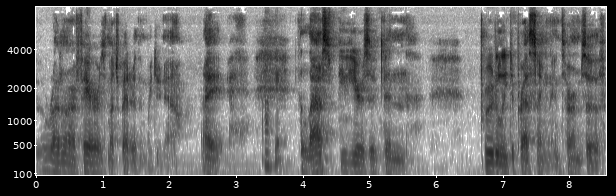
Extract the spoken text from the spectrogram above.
run our affairs much better than we do now. I, okay. The last few years have been brutally depressing in terms of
